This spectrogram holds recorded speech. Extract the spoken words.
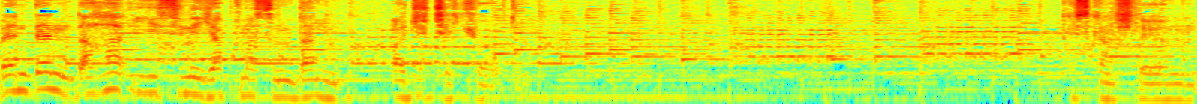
benden daha iyisini yapmasından acı çekiyordum. Kıskançlığım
